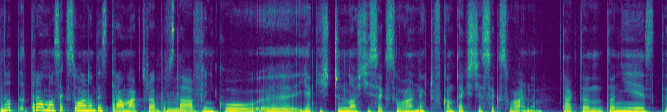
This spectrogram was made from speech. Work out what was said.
no, trauma seksualna to jest trauma, która mhm. powstała w wyniku y, jakichś czynności seksualnych, czy w kontekście seksualnym. Tak, to, to nie jest y,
